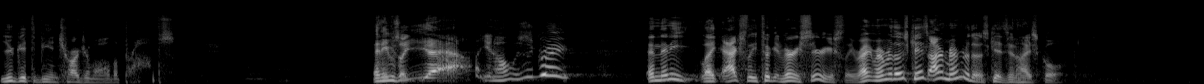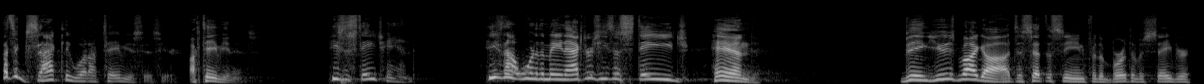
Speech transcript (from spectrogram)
you get to be in charge of all the props. And he was like, yeah, you know, this is great. And then he like actually took it very seriously, right? Remember those kids? I remember those kids in high school. That's exactly what Octavius is here. Octavian is. He's a stagehand. He's not one of the main actors, he's a stage hand being used by God to set the scene for the birth of a Savior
